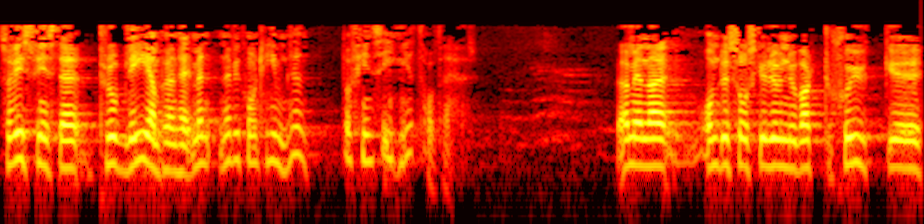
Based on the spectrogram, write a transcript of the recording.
Så visst finns det problem på den här men när vi kommer till himlen då finns inget av det här jag menar om du så skulle nu varit sjuk eh,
